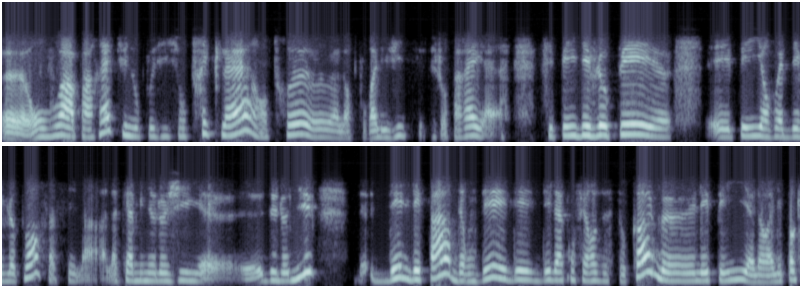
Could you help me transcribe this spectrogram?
euh, on voit apparaître une opposition très claire entre, euh, alors pour aller vite, c'est toujours pareil, ces pays développés et pays en voie de développement, ça c'est la, la, terminologie de l'ONU. Dès le départ, donc dès, dès, dès, la conférence de Stockholm, les pays, alors à l'époque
